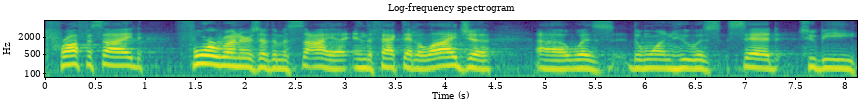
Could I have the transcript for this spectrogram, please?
prophesied forerunners of the Messiah in the fact that Elijah uh, was the one who was said to be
